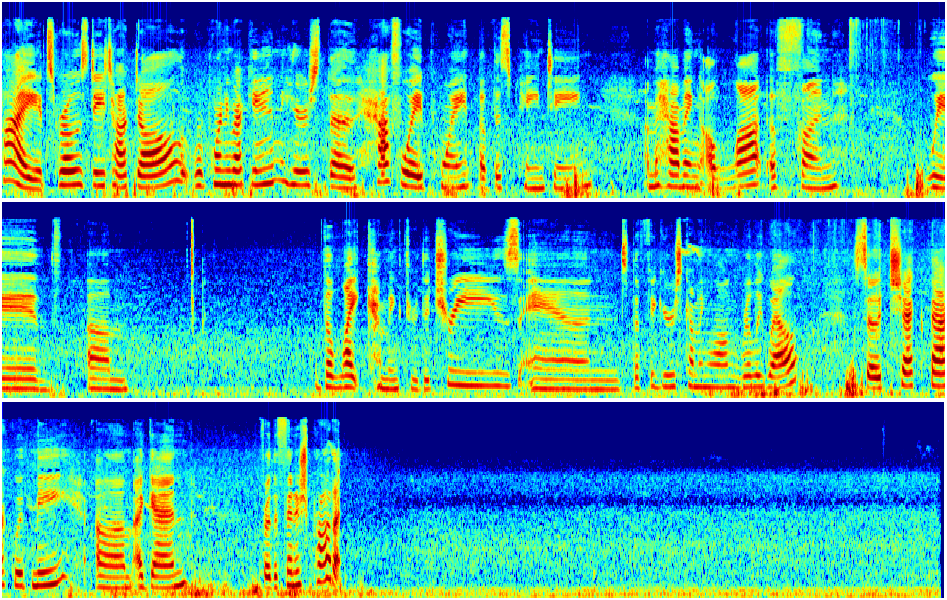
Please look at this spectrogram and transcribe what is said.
Hi, it's Rose Datoc Dall reporting back in. Here's the halfway point of this painting. I'm having a lot of fun with um, the light coming through the trees and the figures coming along really well. So check back with me um, again for the finished product.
